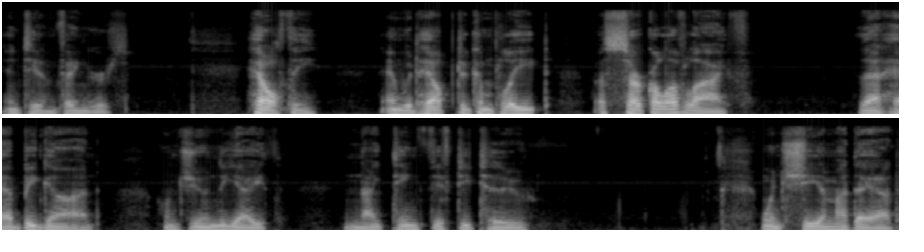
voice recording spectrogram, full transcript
and ten fingers healthy, and would help to complete a circle of life that had begun on June the 8th, 1952, when she and my dad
